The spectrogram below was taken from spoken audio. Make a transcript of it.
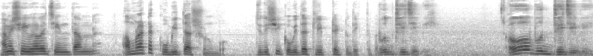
আমি সেইভাবে চিনতাম না। আমরা একটা কবিতা শুনব যদি সেই কবিতার ক্লিপটা একটু দেখতে পারি। বুদ্ধিজীবী। ও বুদ্ধিজীবী।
